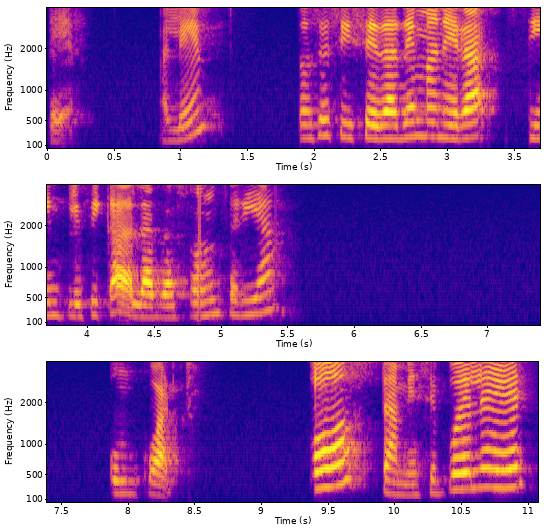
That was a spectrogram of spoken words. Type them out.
leer. ¿Vale? Entonces, si se da de manera simplificada, la razón sería un cuarto. O también se puede leer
